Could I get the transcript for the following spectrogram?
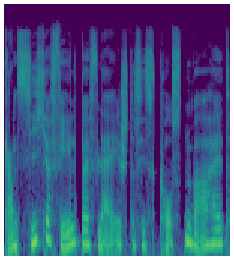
ganz sicher fehlt bei Fleisch, das ist Kostenwahrheit.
